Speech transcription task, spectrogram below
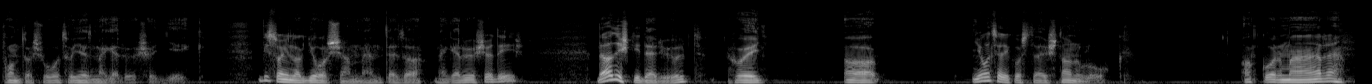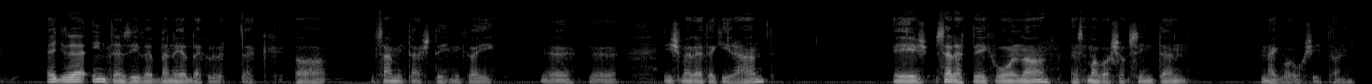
fontos volt, hogy ez megerősödjék. Viszonylag gyorsan ment ez a megerősödés, de az is kiderült, hogy a nyolcadik osztályos tanulók akkor már egyre intenzívebben érdeklődtek a számítástechnikai ö, ismeretek iránt, és szerették volna ezt magasabb szinten megvalósítani.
